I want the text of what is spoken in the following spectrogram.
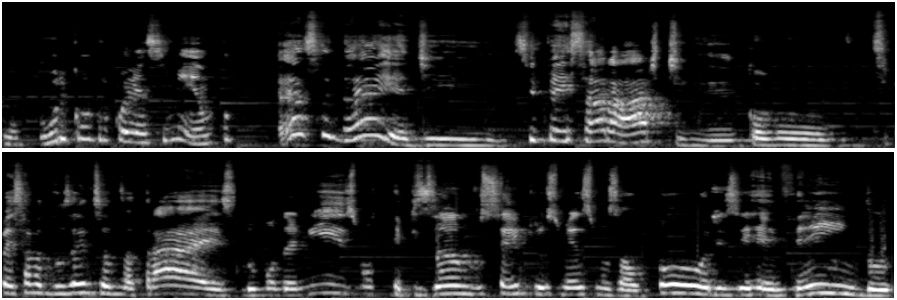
cultura e contra o conhecimento essa ideia de se pensar a arte como se pensava 200 anos atrás, do modernismo, repisando sempre os mesmos autores e revendo,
